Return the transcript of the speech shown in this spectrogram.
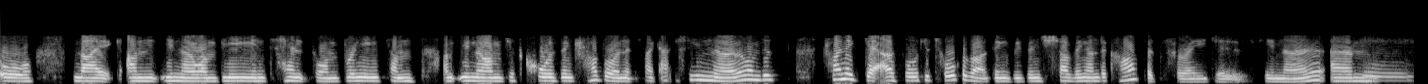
or like I'm, you know, I'm being intense, or I'm bringing some, um, you know, I'm just causing trouble. And it's like, actually, no, I'm just trying to get us all to talk about things we've been shoving under carpets for ages, you know. Um, Mm.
